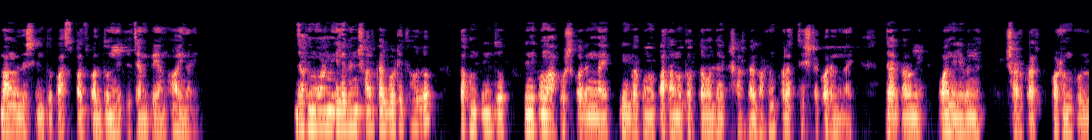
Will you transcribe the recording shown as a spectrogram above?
বাংলাদেশ কিন্তু পাঁচ পাঁচবার দুর্নীতি চ্যাম্পিয়ন হয় নাই। যখন ওয়ান ইলেভেন সরকার গঠিত হলো, তখন কিন্তু তিনি কোনো আপোষ করেন নাই কিংবা কোনো পাতানো তত্ত্বাবধায়ক সরকার গঠন করার চেষ্টা করেন নাই। যার কারণে ওয়ান ইলেভেন সরকার গঠন করল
